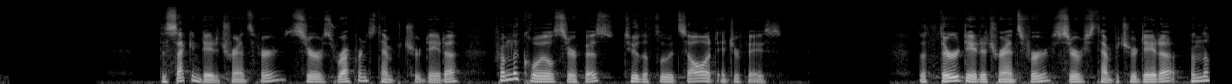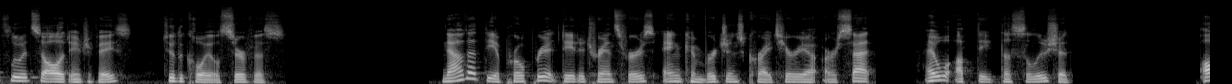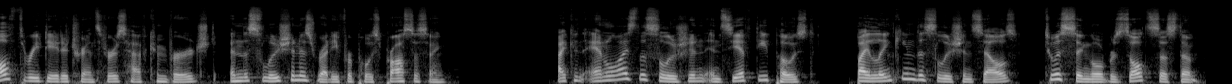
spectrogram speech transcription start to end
The second data transfer serves reference temperature data from the coil surface to the fluid-solid interface. The third data transfer serves temperature data from the fluid-solid interface to the coil surface. Now that the appropriate data transfers and convergence criteria are set, I will update the solution. All three data transfers have converged and the solution is ready for post-processing. I can analyze the solution in CFD Post by linking the solution cells to a single result system.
